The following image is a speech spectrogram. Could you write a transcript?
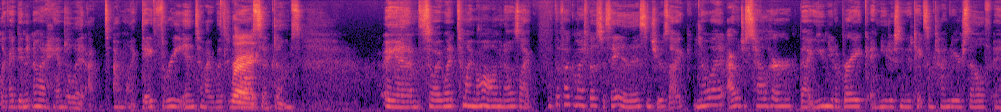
like i didn't know how to handle it I, i'm like day three into my withdrawal Right. symptoms and so I went to my mom and I was like, what the fuck am I supposed to say to this? And she was like, you know what? I would just tell her that you need a break and you just need to take some time to yourself and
